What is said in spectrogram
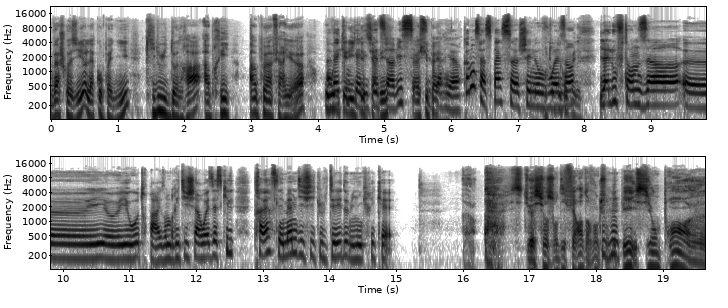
va choisir la compagnie qui lui donnera un prix un peu inférieur ou Avec une qualité, de service, euh, supérieure. Comment ça se passe chez nos Pour voisins. La Lufthansa euh, et, euh, et autres, par exemple British Airways, est-ce qu'ils traversent les mêmes difficultés, Dominique Riquet? Les situations sont différentes en fonction Mhm. des pays. Si on prend, euh,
